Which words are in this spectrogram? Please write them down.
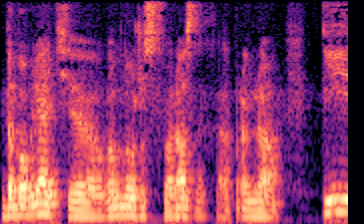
добавлять э, во множество разных э, программ. И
